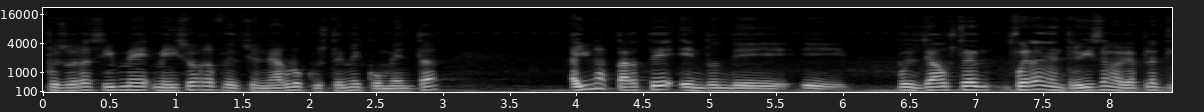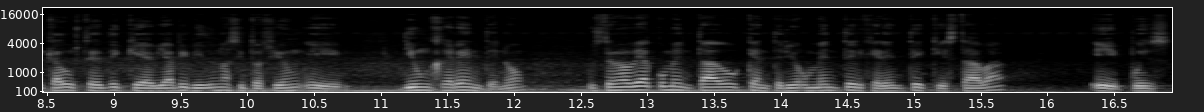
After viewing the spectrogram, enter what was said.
pues ahora sí me, me, hizo reflexionar lo que usted me comenta. Hay una parte en donde eh, pues ya usted fuera de la entrevista me había platicado usted de que había vivido una situación eh, de un gerente, ¿no? Usted me había comentado que anteriormente el gerente que estaba eh, pues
